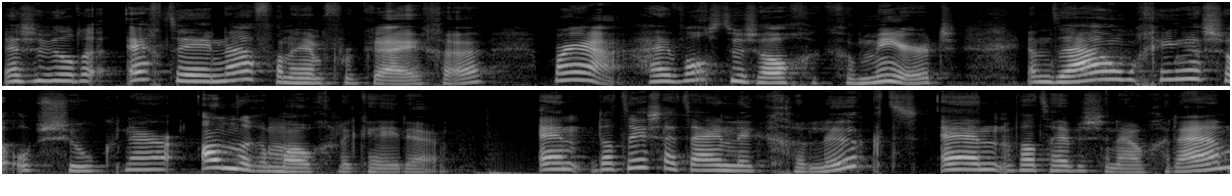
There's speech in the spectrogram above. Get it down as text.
en ze wilden echt DNA van hem verkrijgen. Maar ja, hij was dus al gecremeerd en daarom gingen ze op zoek naar andere mogelijkheden. En dat is uiteindelijk gelukt. En wat hebben ze nou gedaan?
